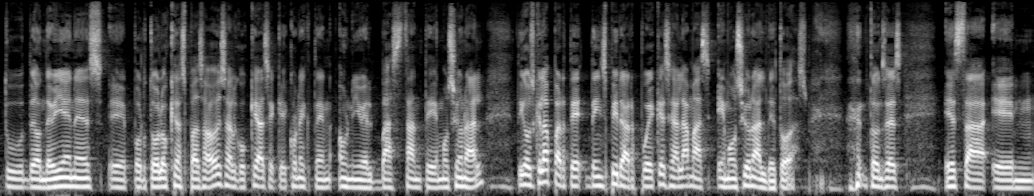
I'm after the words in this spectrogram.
tú de dónde vienes, eh, por todo lo que has pasado, es algo que hace que conecten a un nivel bastante emocional. Digamos que la parte de inspirar puede que sea la más emocional de todas. Entonces, está em,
